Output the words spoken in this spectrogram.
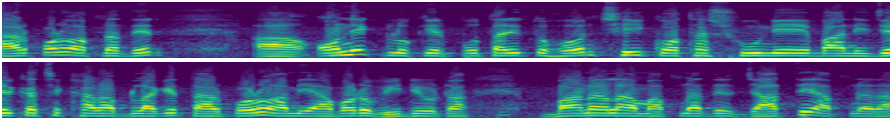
তারপরও আপনাদের অনেক লোকের প্রতারিত হন, সেই কথা শুনে বা নিজের কাছে খারাপ লাগে, তারপরও আমি আবারও ভিডিওটা বানালাম আপনাদের যাতে আপনারা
